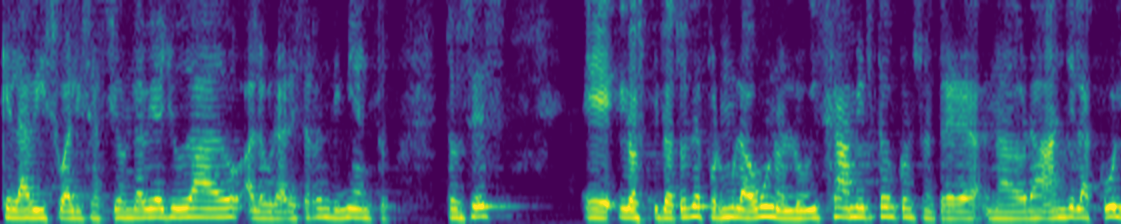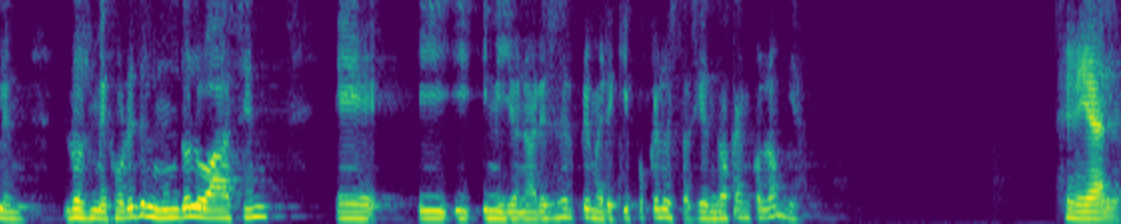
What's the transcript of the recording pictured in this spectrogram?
que la visualización le había ayudado a lograr ese rendimiento. Entonces, eh, los pilotos de Fórmula 1, Lewis Hamilton con su entrenadora Angela Cullen, los mejores del mundo lo hacen eh, y, Millonarios es el primer equipo que lo está haciendo acá en Colombia. Genial.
